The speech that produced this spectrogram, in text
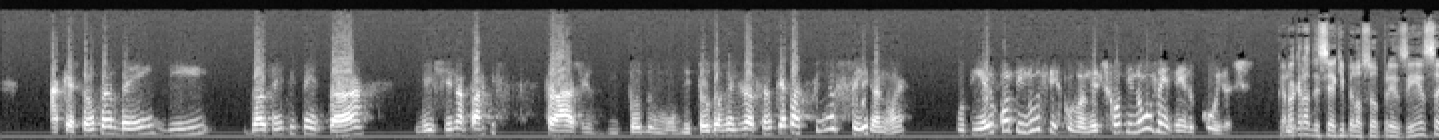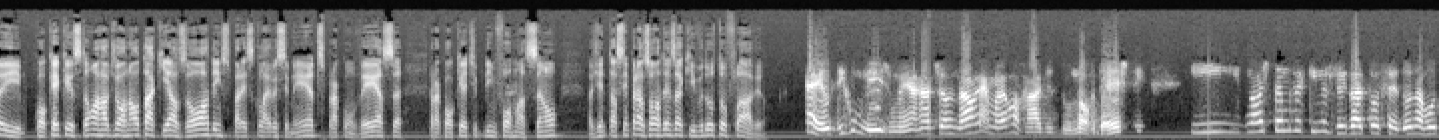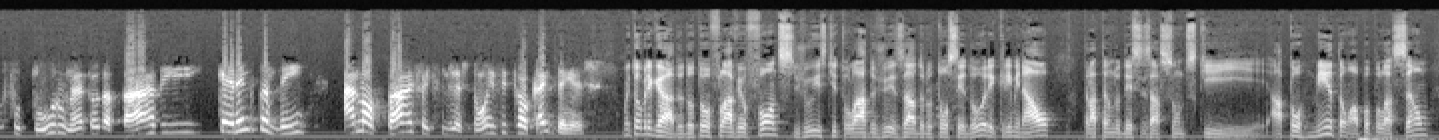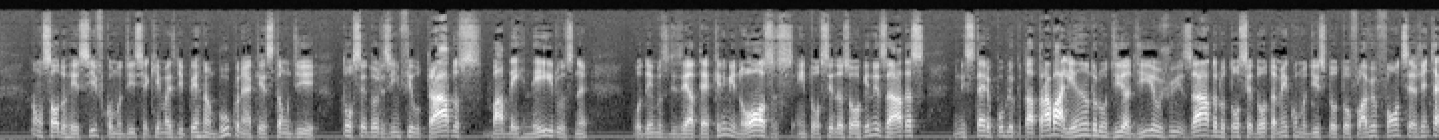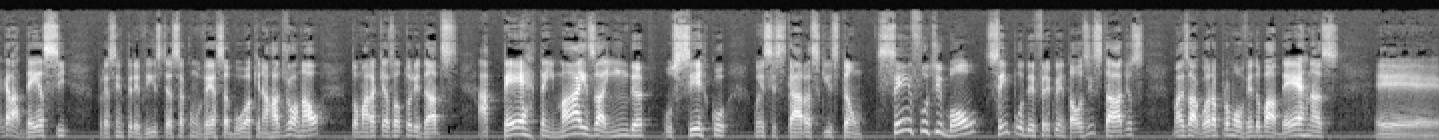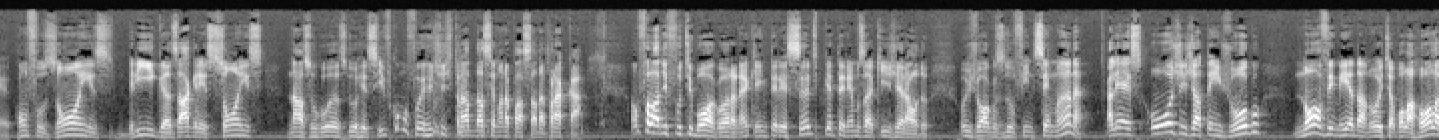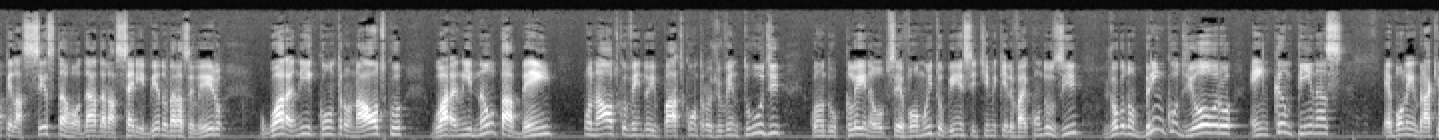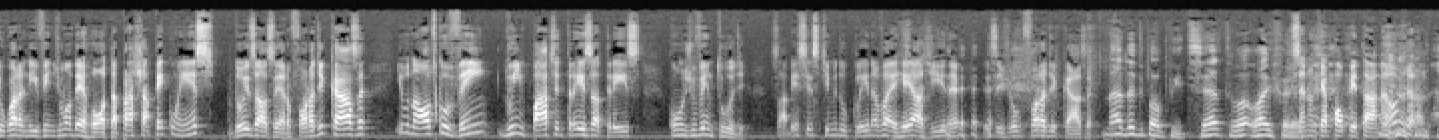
A questão também de da gente tentar mexer na parte frágil de todo mundo, de toda organização, que é a parte financeira, não é? O dinheiro continua circulando, eles continuam vendendo coisas. Quero agradecer aqui pela sua presença e qualquer questão, a Rádio Jornal está aqui às ordens para esclarecimentos, para conversa, para qualquer tipo de informação. A gente está sempre às ordens aqui, viu, doutor Flávio? É, eu digo mesmo, né? A Rádio é a maior rádio do Nordeste e nós estamos aqui no Juizado Torcedor, na Rua do Futuro, né? Toda tarde e querendo também anotar essas sugestões e trocar ideias. Muito obrigado, doutor Flávio Fontes, juiz titular do Juizado do Torcedor e Criminal, tratando desses assuntos que atormentam a população, não só do Recife, como disse aqui, mas de Pernambuco, né? A questão de torcedores infiltrados, baderneiros, né? Podemos dizer até criminosos em torcidas organizadas. O Ministério Público está trabalhando no dia a dia, o juizado do torcedor também, como disse o doutor Flávio Fontes, e a gente agradece por essa entrevista, essa conversa boa aqui na Rádio Jornal. Tomara que as autoridades apertem mais ainda o cerco com esses caras que estão sem futebol, sem poder frequentar os estádios, mas agora promovendo badernas, é, confusões, brigas, agressões nas ruas do Recife, como foi registrado da semana passada para cá. Vamos falar de futebol agora, né? Que é interessante porque teremos aqui, Geraldo, os jogos do fim de semana. Aliás, hoje já tem jogo, nove e meia da noite a bola rola pela sexta rodada da Série B do Brasileiro. O Guarani contra o Náutico. O Guarani não tá bem. O Náutico vem do empate contra o Juventude, quando o Kleina observou muito bem esse time que ele vai conduzir. Jogo no Brinco de Ouro, em Campinas. É bom lembrar que o Guarani vem de uma derrota para Chapecoense, 2 a 0 fora de casa, e o Náutico vem do empate 3 a 3 com Juventude. Saber se esse time do Kleina vai reagir, né? Esse jogo fora de casa. Nada de palpite, certo? Vai frente. Você não quer palpitar, não, Geraldo?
